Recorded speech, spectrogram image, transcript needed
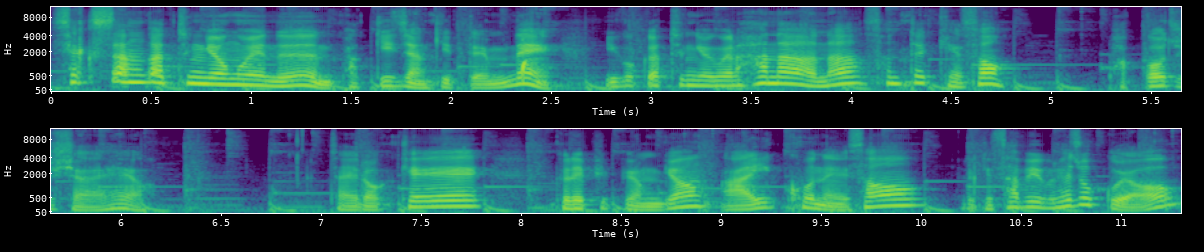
색상 같은 경우에는 바뀌지 않기 때문에 이것 같은 경우에는 하나하나 선택해서 바꿔주셔야 해요. 자 이렇게 그래픽 변경 아이콘에서 이렇게 삽입을 해줬고요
